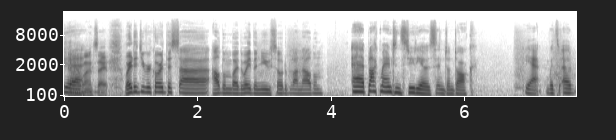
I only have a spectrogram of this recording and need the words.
no. I won't say it. Where did you record this uh, album, by the way? The new Soda Blonde album? uh, black mountain studios in dundalk yeah with an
